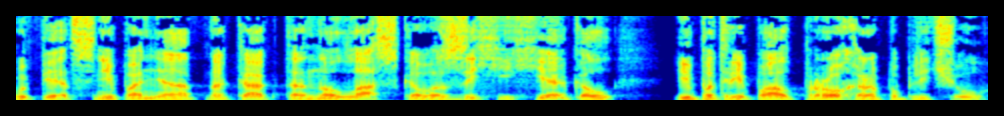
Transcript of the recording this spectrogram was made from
Купец непонятно как-то, но ласково захихекал и потрепал Прохора по плечу.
